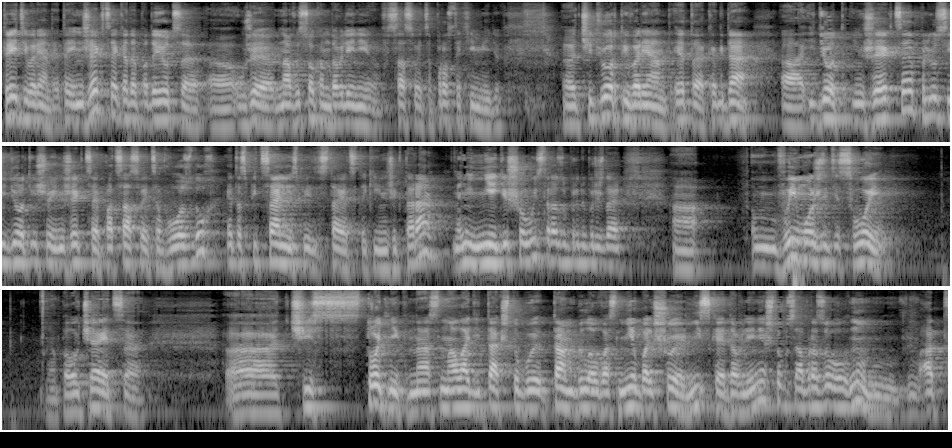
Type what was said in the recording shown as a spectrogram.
Третий вариант, это инжекция, когда подается э, уже на высоком давлении, всасывается просто химия идет. Э, четвертый вариант, это когда а, идет инжекция, плюс идет еще инжекция, подсасывается воздух. Это специальные ставятся такие инжектора, они не дешевые, сразу предупреждаю. А, вы можете свой, получается, э, частотник наладить так, чтобы там было у вас небольшое низкое давление, чтобы образовывало, ну, от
